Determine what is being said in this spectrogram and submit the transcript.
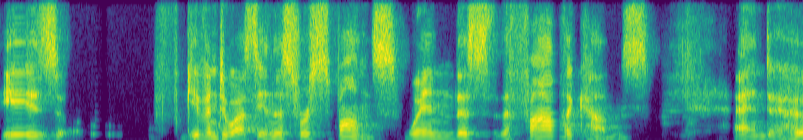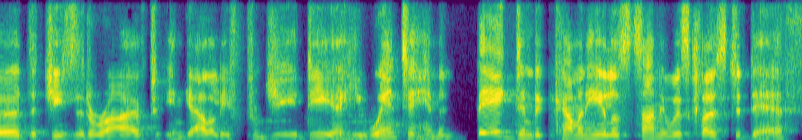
is given to us in this response when this the father comes and heard that Jesus had arrived in Galilee from Judea, he went to him and begged him to come and heal his son who was close to death.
